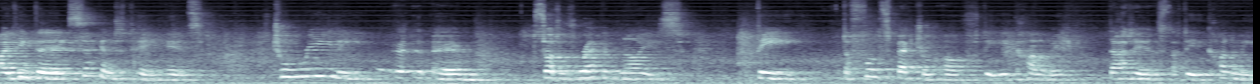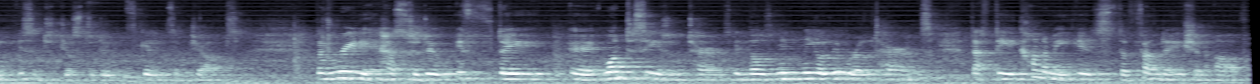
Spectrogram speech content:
I think the second thing is to really uh, um, sort of recognise the, the full spectrum of the economy. That is, that the economy isn't just to do with skills and jobs. That really has to do, if they uh, want to see it in terms, in those neoliberal terms, that the economy is the foundation of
